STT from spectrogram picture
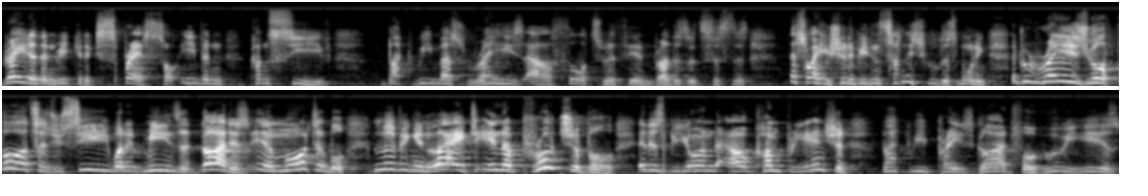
greater than we can express or even conceive. But we must raise our thoughts with Him, brothers and sisters. That's why you should have been in Sunday school this morning. It would raise your thoughts as you see what it means that God is immortal, living in light, inapproachable. It is beyond our comprehension. But we praise God for who He is.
